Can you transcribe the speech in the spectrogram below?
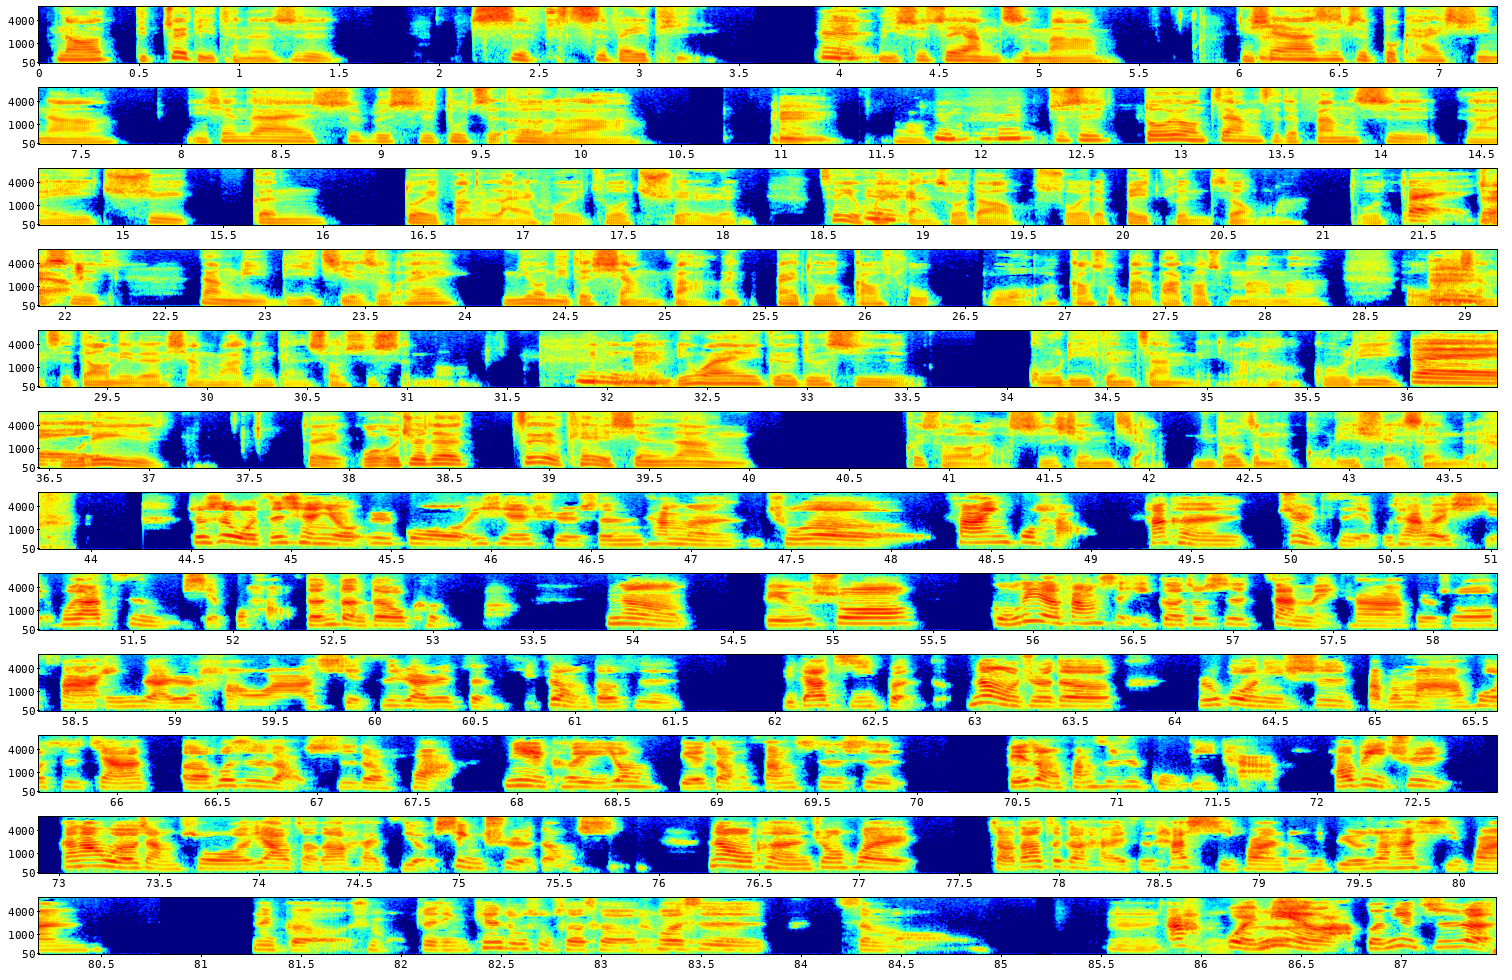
那底最底层的是是是非题。嗯，你是这样子吗？你现在是不是不开心啊？你现在是不是肚子饿了啊？嗯，哦，就是都用这样子的方式来去跟对方来回做确认，这也会感受到所谓的被尊重嘛。我对，就是让你理解说，哎。你有你的想法，哎，拜托告诉我，告诉爸爸，告诉妈妈，我也想知道你的想法跟感受是什么。嗯，另外一个就是鼓励跟赞美了哈，鼓励，对，鼓励，对我，我觉得这个可以先让 Crystal 老师先讲，你都怎么鼓励学生的？就是我之前有遇过一些学生，他们除了发音不好，他可能句子也不太会写，或者他字母写不好，等等都有可能嘛。那比如说鼓励的方式，一个就是赞美他，比如说发音越来越好啊，写字越来越整齐，这种都是比较基本的。那我觉得，如果你是爸爸妈妈或是家呃或是老师的话，你也可以用别种方式是别种方式去鼓励他，好比去刚刚我有讲说要找到孩子有兴趣的东西，那我可能就会找到这个孩子他喜欢的东西，比如说他喜欢。那个什么，最近天竺鼠车车或者是什么，嗯啊，鬼灭啦，鬼灭之刃。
